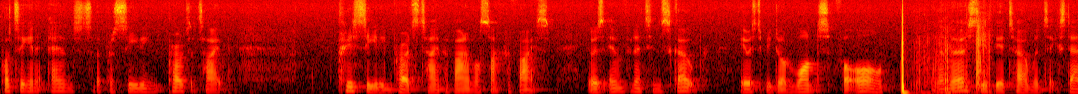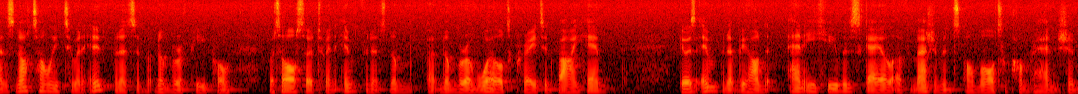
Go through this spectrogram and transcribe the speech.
putting an end to the preceding prototype preceding prototype of animal sacrifice. It was infinite in scope. It was to be done once for all. And the mercy of the atonement extends not only to an infinite number of people, but also to an infinite num- uh, number of worlds created by Him. It was infinite beyond any human scale of measurement or mortal comprehension.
